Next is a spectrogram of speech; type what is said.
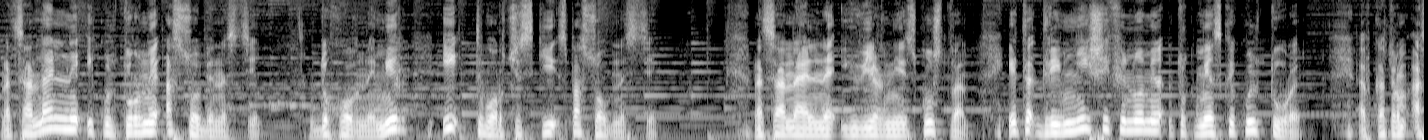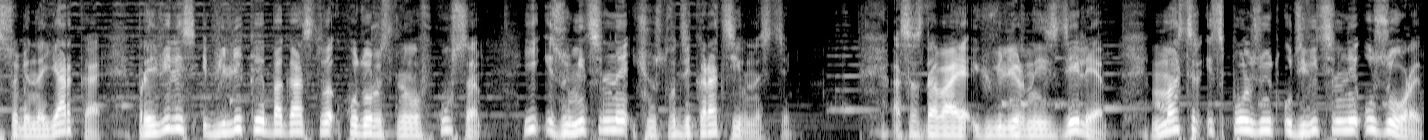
национальные и культурные особенности, духовный мир и творческие способности – Национальное ювелирное искусство – это древнейший феномен туркменской культуры, в котором особенно ярко проявились великое богатство художественного вкуса и изумительное чувство декоративности. А создавая ювелирные изделия, мастер использует удивительные узоры,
